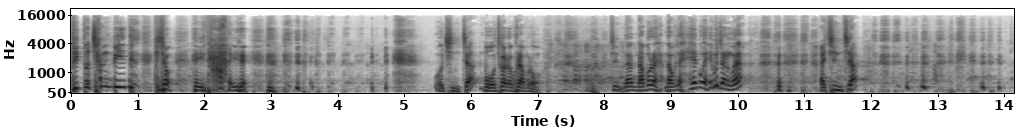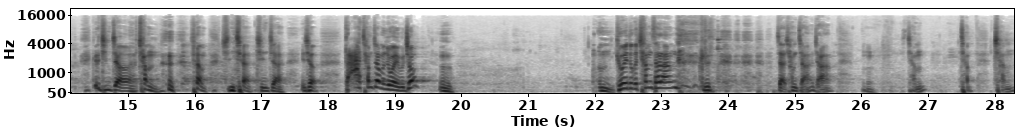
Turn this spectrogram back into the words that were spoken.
빛도 참빛, 그죠? 다 이래. 어 진짜? 뭐 어떡하라고 나보러? 나 나보러 나보자 해보 해보자는 거야? 아 진짜? 그래 진짜 참 참 진짜 진짜 그죠? 다 참자면 좋아요, 그렇죠? 응. 음, 교회도 그 참사랑 자 참자 자 음, 참, 참, 참,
